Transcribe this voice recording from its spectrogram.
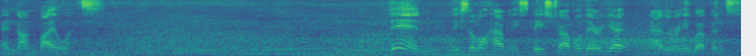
and nonviolence. Then they still don't have any space travel there yet, neither any weapons,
